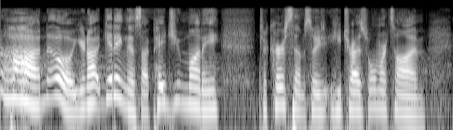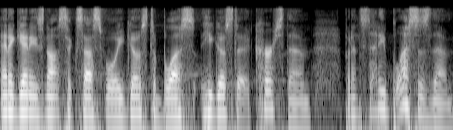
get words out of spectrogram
ah, no, you're not getting this. I paid you money to curse them. So he, he tries one more time, and again, he's not successful. He goes to bless, he goes to curse them, but instead he blesses them.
